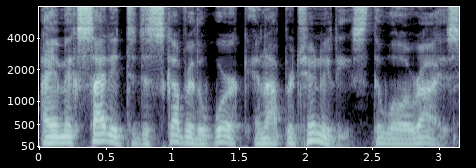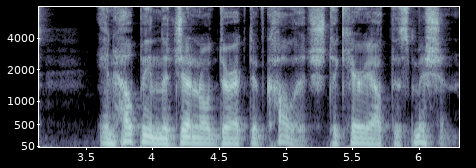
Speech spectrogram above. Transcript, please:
I am excited to discover the work and opportunities that will arise in helping the General Directive College to carry out this mission,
